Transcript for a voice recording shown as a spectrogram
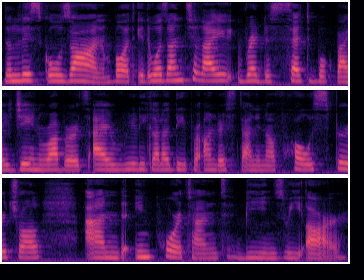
The list goes on. But it was until I read the Seth book by Jane Roberts I really got a deeper understanding of how spiritual and important beings we are.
